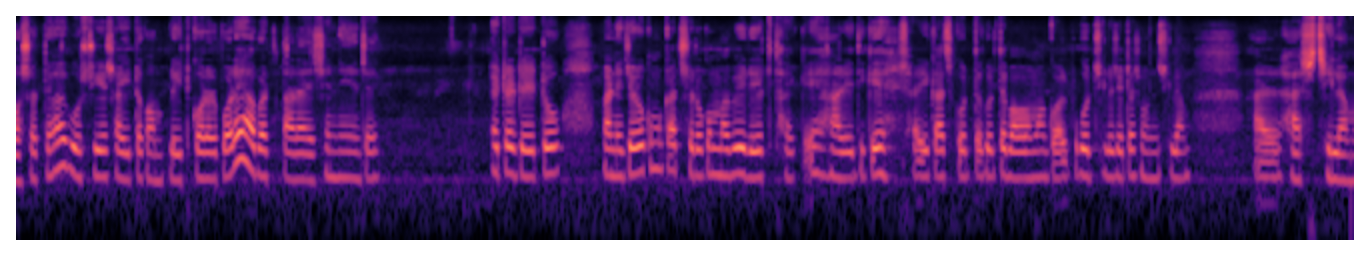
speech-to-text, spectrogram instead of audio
বসাতে হয়, বসিয়ে শাড়িটা কমপ্লিট করার পরে আবার তারা এসে নিয়ে যায়। এটা রেটও মানে যেরকম কাজ সেরকমভাবেই রেট থাকে। আর এদিকে শাড়ি কাজ করতে করতে বাবা মা গল্প করছিল, যেটা শুনছিলাম আর হাসছিলাম।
